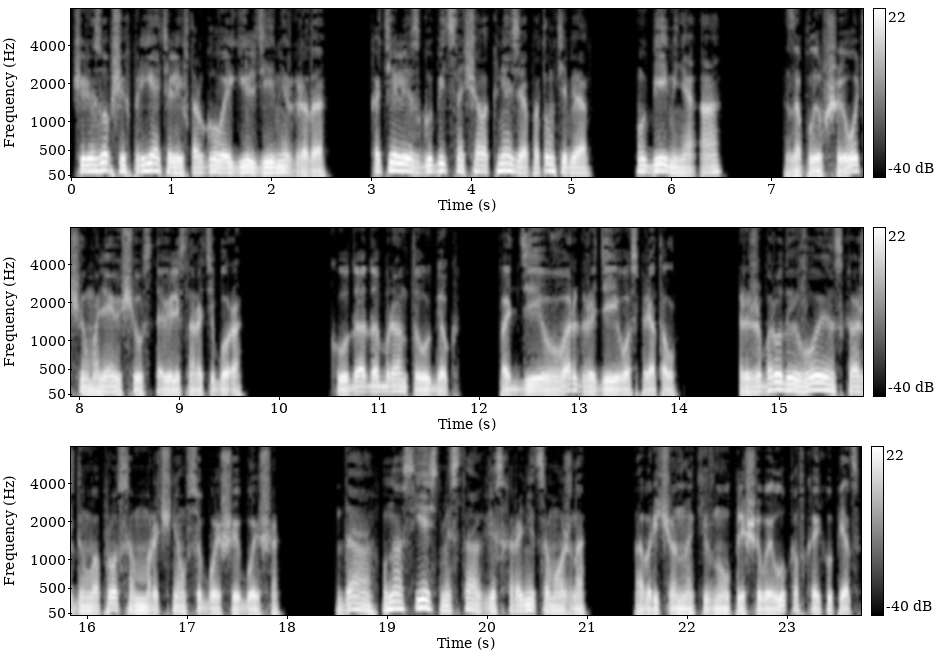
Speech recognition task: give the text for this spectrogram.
через общих приятелей в торговой гильдии Мирграда. Хотели сгубить сначала князя, а потом тебя. Убей меня, а?» Заплывшие очи умоляюще уставились на Ратибора. «Куда Добранта убег?» Подди в Варграде его спрятал. Рыжебородый воин с каждым вопросом мрачнел все больше и больше. «Да, у нас есть места, где схорониться можно», — обреченно кивнул плешивой луковкой купец.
